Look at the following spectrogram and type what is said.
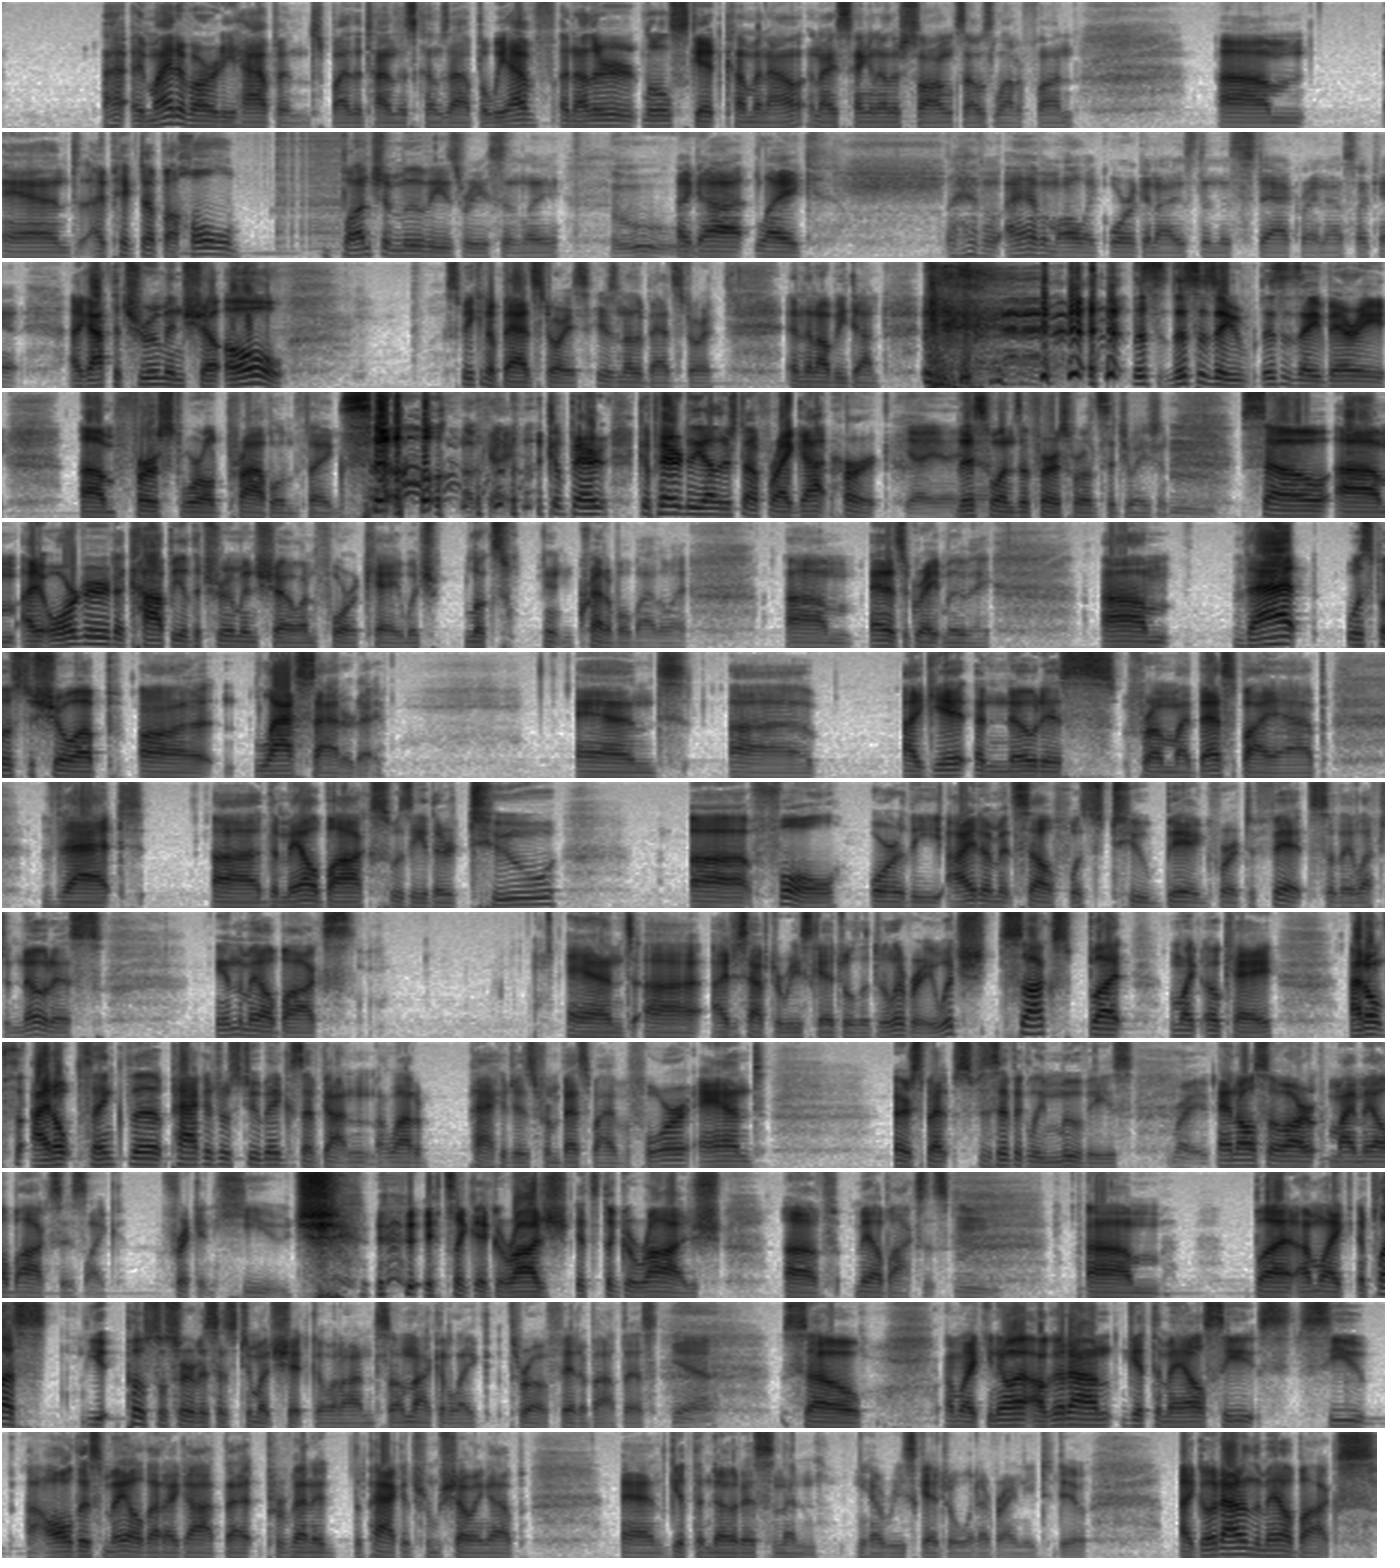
It might have already happened by the time this comes out, but we have another little skit coming out, and I sang another song, so that was a lot of fun. Um, and I picked up a whole bunch of movies recently. Ooh. I got like I have I have them all like organized in this stack right now, so I can't. I got the Truman Show. Oh, speaking of bad stories, here's another bad story, and then I'll be done. this this is a this is a very um, first world problem thing. So Okay. compared compared to the other stuff where I got hurt, Yeah, yeah. this yeah. one's a first world situation. So um, I ordered a copy of the Truman Show on 4K, which looks incredible, by the way, um, and it's a great movie. Um, that was supposed to show up uh, last Saturday, and uh, I get a notice from my Best Buy app that uh, the mailbox was either too uh, full or the item itself was too big for it to fit, so they left a notice in the mailbox, and uh, I just have to reschedule the delivery, which sucks. But I'm like, okay, I don't, th- I don't think the package was too big because I've gotten a lot of packages from Best Buy before, and or spe- specifically movies, Right. and also our my mailbox is like freaking huge. it's like a garage. It's the garage of mailboxes. Um, but I'm like, and plus, you, postal service has too much shit going on, so I'm not gonna like throw a fit about this. Yeah. So I'm like, you know what? I'll go down, get the mail, see see all this mail that I got that prevented the package from showing up, and get the notice, and then you know reschedule whatever I need to do. I go down in the mailbox.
